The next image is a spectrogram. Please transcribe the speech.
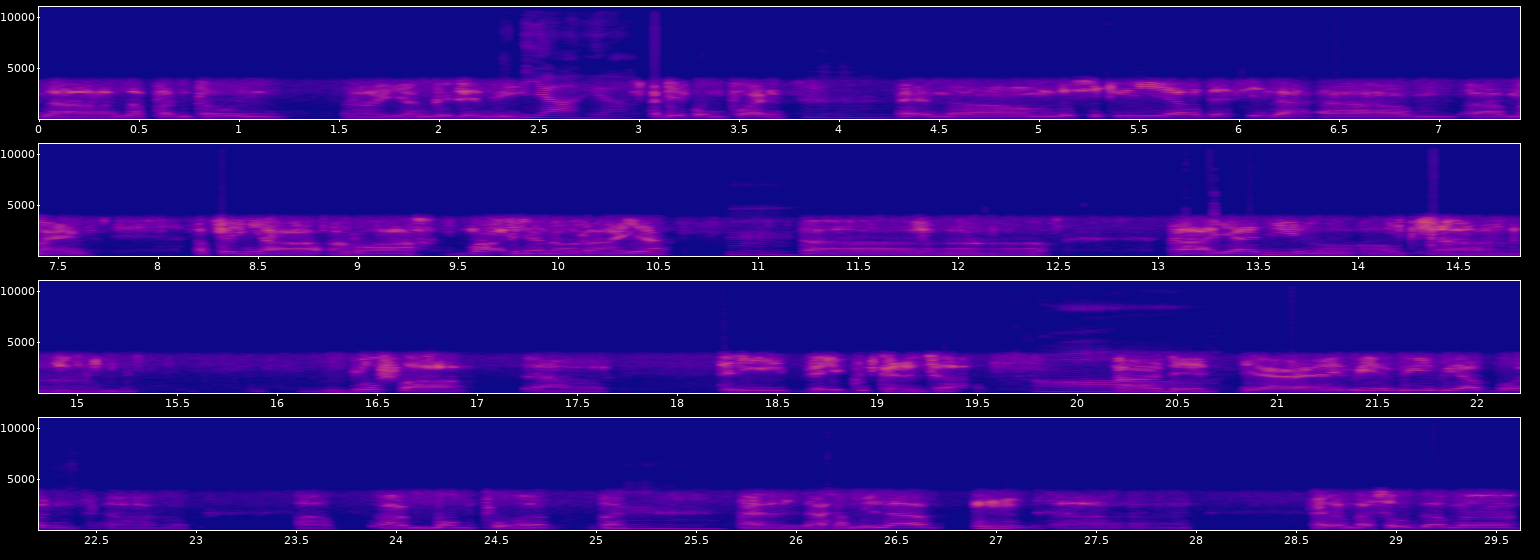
lah 8 tahun uh, younger than me. Ya, ya. Adik perempuan. Mm-mm. And um, basically yeah, that's it lah. Um, uh, my apa ni uh, arwah mak dengan arwah ayah. Mm-mm. Uh, ayah ni uh, um, both are uh, very very good parents lah. Oh. Uh, they, yeah, we we we are born uh, uh, uh, born poor, but Mm-mm. uh, alhamdulillah uh, dalam bahasa agama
